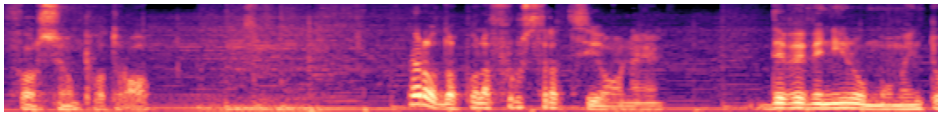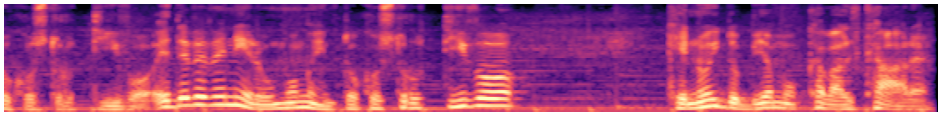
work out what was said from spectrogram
forse un po' troppo. Però dopo la frustrazione deve venire un momento costruttivo e deve venire un momento costruttivo che noi dobbiamo cavalcare.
